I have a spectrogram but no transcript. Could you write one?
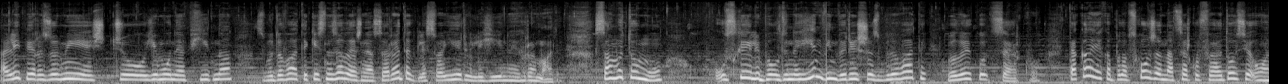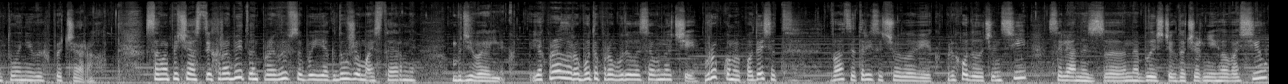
Аліпій розуміє, що йому необхідно збудувати якийсь незалежний осередок для своєї релігійної громади. Саме тому у схилі Болдинегін він вирішує збудувати велику церкву, така, яка була схожа на церкву Феодосія у Антонієвих печерах. Саме під час цих робіт він проявив себе як дуже майстерний будівельник. Як правило, роботи проводилися вночі групками по 10 20-30 чоловік. Приходили ченці, селяни з найближчих до Чернігова сіл.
